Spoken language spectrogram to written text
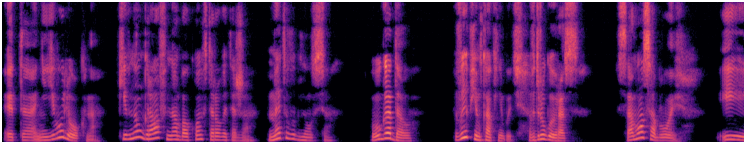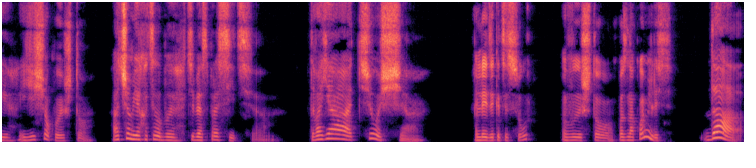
Это не его ли окна?» Кивнул граф на балкон второго этажа. Мэтт улыбнулся. «Угадал. Выпьем как-нибудь, в другой раз». «Само собой. И еще кое-что. О чем я хотел бы тебя спросить. Твоя теща... Леди Катисур? Вы что, познакомились? Да,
